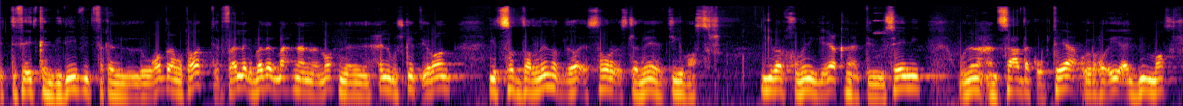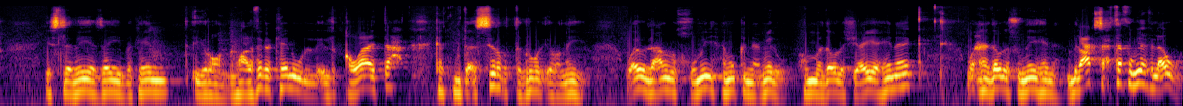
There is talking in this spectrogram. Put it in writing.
اتفاقية كامبي ديفيد. فكان الوضع متوتر فقال لك بدل ما إحنا نروح نحل مشكلة إيران يتصدر لنا الثورة الإسلامية تيجي مصر. يجي بقى الخميني يقنع التلمساني وإن أنا هنساعدك وبتاع ويروحوا إيه قلبين مصر. إسلامية زي ما كانت إيران. وعلى فكرة كانوا القواعد تحت كانت متأثرة بالتجربة الإيرانية. وقالوا اللي عمله الخميني إحنا ممكن نعمله. هم دولة شيعية هناك وإحنا دولة سنية هنا. بالعكس احتفوا بيها في الأول.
